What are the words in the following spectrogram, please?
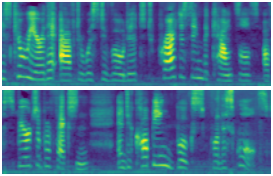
His career thereafter was devoted to practicing the counsels of spiritual perfection and to copying books for the schools.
